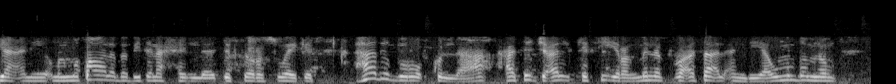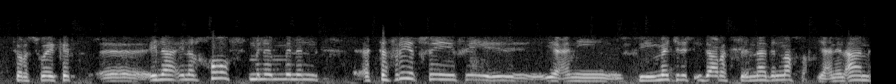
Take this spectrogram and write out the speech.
يعني المطالبة بتنحي الدكتور سويكت. هذه الظروف كلها حتجعل كثيرا من رؤساء الأندية ومن ضمنهم دكتور سويكت آه، إلى إلى الخوف من من التفريط في في يعني في مجلس إدارة نادي النصر، يعني الآن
